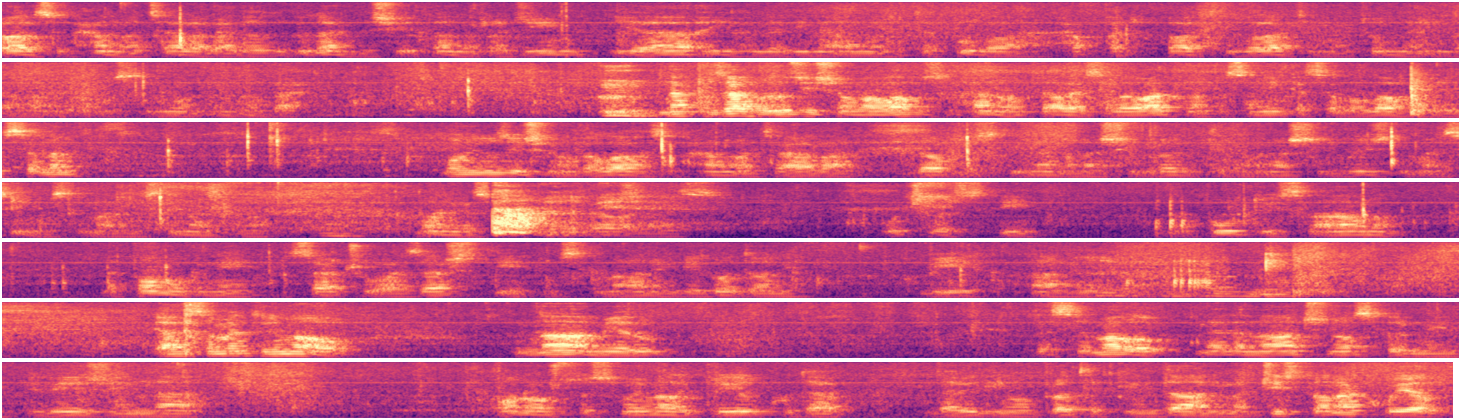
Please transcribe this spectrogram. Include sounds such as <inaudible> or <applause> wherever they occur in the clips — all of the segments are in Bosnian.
قال سبحانه وتعالى بعد أعوذ بالله من الشيطان الرجيم يا أيها الذين آمنوا اتقوا الله حق تقاته ولا تموتن إلا وأنتم مسلمون أما بعد <clears throat> Nakon zahvala uzvišenom Allahu subhanahu wa ta'ala i salavatu na poslanika sallallahu alaihi wa sallam, molim uzvišenog Allaha subhanahu wa ta'ala da opusti nama, našim roditeljima, našim bližnjima i svim muslimama i muslimankama. Molim ga subhanahu wa ta'ala da nas učvrsti na putu Islama, da pomogne, sačuva, zaštiti muslimane gdje god oni bili. Amin. Ja sam eto imao namjeru da se malo na jedan način osvrnim i vežim na ono što smo imali priliku da, da vidimo proteklim danima. Čisto onako, jel,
